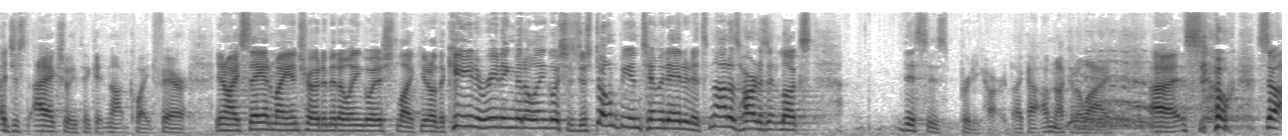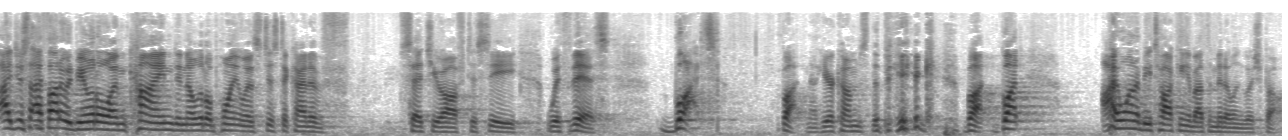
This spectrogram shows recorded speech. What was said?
I just, I actually think it not quite fair. You know, I say in my intro to Middle English, like, you know, the key to reading Middle English is just don't be intimidated. It's not as hard as it looks. This is pretty hard. Like, I, am not going to lie. Uh, so, so I just, I thought it would be a little unkind and a little pointless just to kind of set you off to sea with this. But, but, now here comes the big but. But I want to be talking about the Middle English poem.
